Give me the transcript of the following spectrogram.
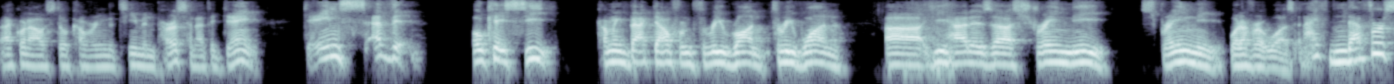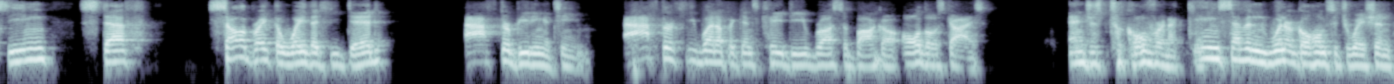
back when I was still covering the team in person at the game. Game seven, OKC coming back down from three run three one. Uh, he had his uh, strained knee, sprained knee, whatever it was, and I've never seen Steph celebrate the way that he did after beating a team, after he went up against KD, Russ, Ibaka, all those guys, and just took over in a game seven winner go home situation.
